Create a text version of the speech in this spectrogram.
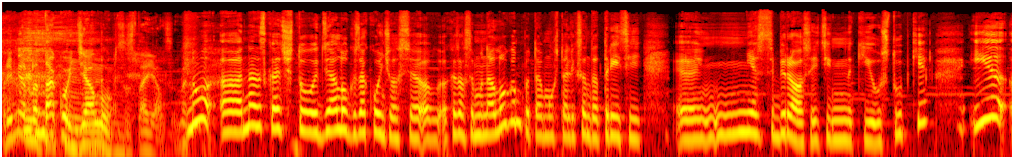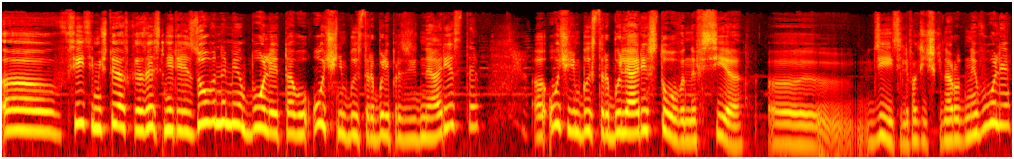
Примерно такой диалог состоялся. да? Ну, э, надо сказать, что диалог закончился, э, оказался монологом, потому что Александр III э, не собирался идти ни на какие уступки. И э, все эти мечты оказались нереализованными. Более того, очень быстро были произведены аресты. Очень быстро были арестованы все э, деятели фактически народной воли.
